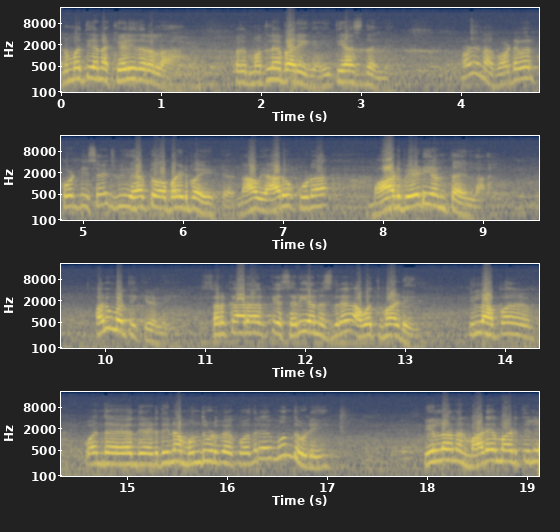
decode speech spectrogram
ಅನುಮತಿಯನ್ನು ಕೇಳಿದಾರಲ್ಲ, ಅದು ಮೊದಲನೇ ಬಾರಿಗೆ, ಇತಿಹಾಸದಲ್ಲಿ. ನೋಡೋಣ whatever court decides we have to abide by it ನಾವು ಯಾರೂ ಕೂಡ ಮಾಡಬೇಡಿ ಅಂತ ಇಲ್ಲ. ಅನುಮತಿ ಕೇಳಿ. ಸರ್ಕಾರಕ್ಕೆ ಸರಿ ಅನ್ನಿಸಿದ್ರೆ ಅವತ್ತು ಮಾಡಿ. ಇಲ್ಲಪ್ಪ ಒಂದು ಒಂದು ಎರಡು ದಿನ ಮುಂದೂಡಬೇಕು ಅಂದರೆ ಮುಂದೂಡಿ. ಇಲ್ಲ ನಾನು ಮಾಡೇ ಮಾಡ್ತೀನಿ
